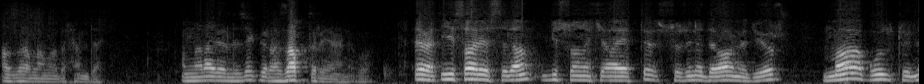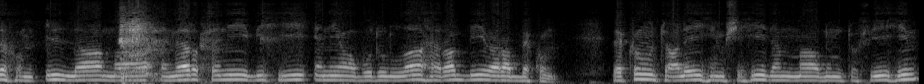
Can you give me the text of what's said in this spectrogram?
azarlamadır hem de. Onlara verilecek bir azaptır yani bu. Evet İsa Aleyhisselam bir sonraki ayette sözüne devam ediyor. Ma qultu lehum illa ma emerteni bihi en ya'budullaha rabbi ve rabbekum ve kuntu aleyhim şehiden ma dumtu fihim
